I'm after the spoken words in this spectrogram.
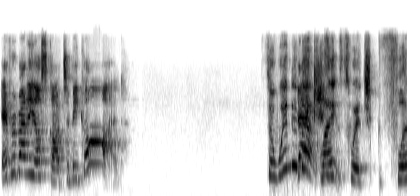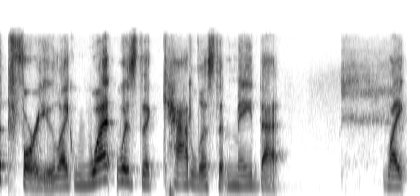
everybody else got to be god. So when did that, that light switch flip for you? Like what was the catalyst that made that light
